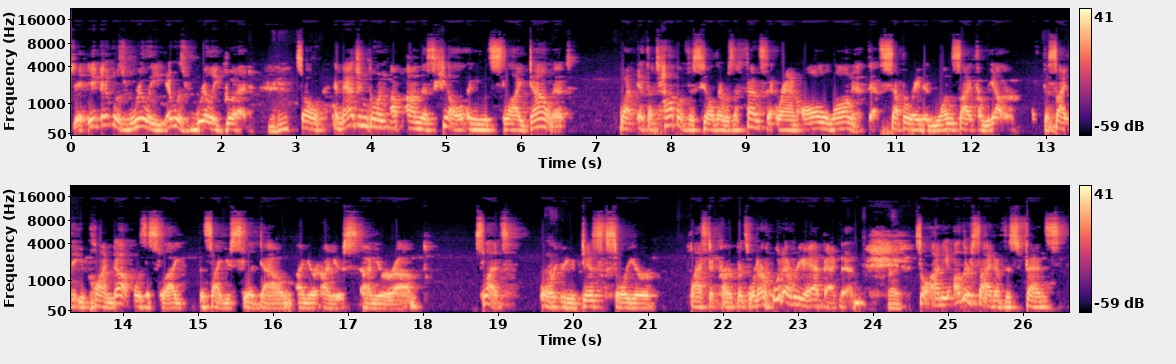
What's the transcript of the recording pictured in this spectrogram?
it, it was really, it was really good. Mm-hmm. So imagine going up on this hill and you would slide down it. But at the top of this hill, there was a fence that ran all along it that separated one side from the other. The side that you climbed up was a slide. The side you slid down on your on your on your um, sleds or your discs or your plastic carpets, whatever whatever you had back then. Right. So on the other side of this fence,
